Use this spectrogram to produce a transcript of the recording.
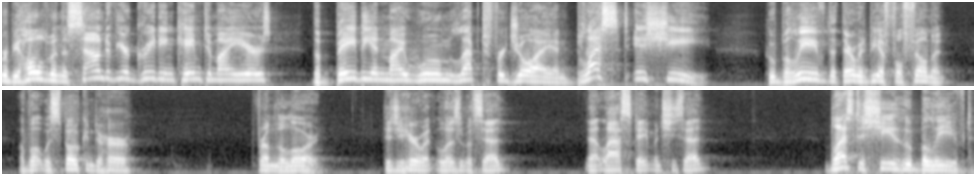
For behold, when the sound of your greeting came to my ears, the baby in my womb leapt for joy, and blessed is she who believed that there would be a fulfillment of what was spoken to her from the Lord. Did you hear what Elizabeth said? That last statement she said? Blessed is she who believed.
